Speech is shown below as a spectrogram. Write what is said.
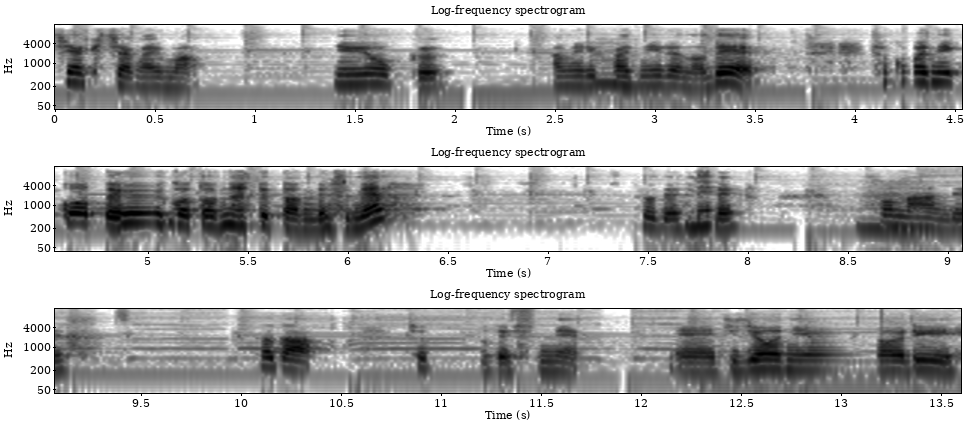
千秋ちゃんが今、ニューヨーク、アメリカにいるので、そこに行こうということになってたんですね。そうですね。ねす。そうなんです。ただ、ちょっとですね、えー事情により、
